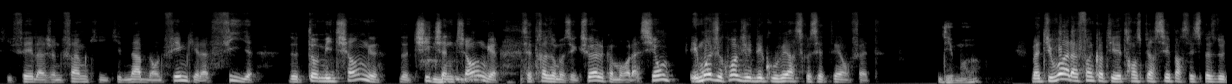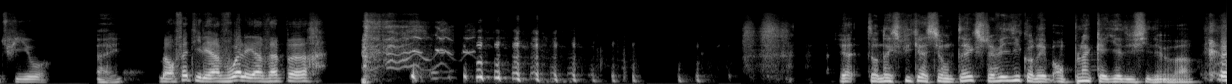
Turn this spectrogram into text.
qui fait la jeune femme qui kidnappe dans le film, qui est la fille de Tommy Chang, de Cheech Mhm. Chang, c'est très homosexuel comme relation. Et moi, je crois que j'ai découvert ce que c'était en fait. Dis-moi. Bah, tu vois, à la fin, quand il est transpercé par cette espèce de tuyau, Ouais. bah, en fait, il est à voile et à vapeur. Ton explication de texte, je t'avais dit qu'on est en plein cahier du cinéma.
